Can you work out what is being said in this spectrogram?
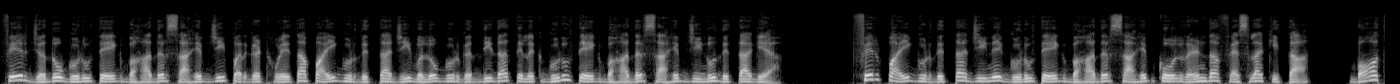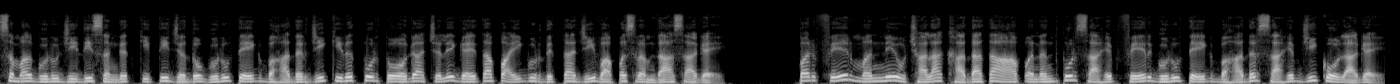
ਫਿਰ ਜਦੋਂ ਗੁਰੂ ਤੇਗ ਬਹਾਦਰ ਸਾਹਿਬ ਜੀ ਪ੍ਰਗਟ ਹੋਏ ਤਾਂ ਭਾਈ ਗੁਰਦਿੱਤਾ ਜੀ ਵੱਲੋਂ ਗੁਰਗੱਦੀ ਦਾ ਤਿਲਕ ਗੁਰੂ ਤੇਗ ਬਹਾਦਰ ਸਾਹਿਬ ਜੀ ਨੂੰ ਦਿੱਤਾ ਗਿਆ। ਫਿਰ ਭਾਈ ਗੁਰਦਿੱਤਾ ਜੀ ਨੇ ਗੁਰੂ ਤੇਗ ਬਹਾਦਰ ਸਾਹਿਬ ਕੋਲ ਰਹਿਣ ਦਾ ਫੈਸਲਾ ਕੀਤਾ। ਬਹੁਤ ਸਮਾਂ ਗੁਰੂ ਜੀ ਦੀ ਸੰਗਤ ਕੀਤੀ ਜਦੋਂ ਗੁਰੂ ਤੇਗ ਬਹਾਦਰ ਜੀ ਕੀਰਤਪੁਰ ਤੋਂ ਅਗਾ ਚਲੇ ਗਏ ਤਾਂ ਭਾਈ ਗੁਰਦਿੱਤਾ ਜੀ ਵਾਪਸ ਰਮਦਾਸ ਆ ਗਏ ਪਰ ਫੇਰ ਮਨ ਨੇ ਉਛਾਲਾ ਖਾਦਾ ਤਾਂ ਆਪ ਅਨੰਦਪੁਰ ਸਾਹਿਬ ਫੇਰ ਗੁਰੂ ਤੇਗ ਬਹਾਦਰ ਸਾਹਿਬ ਜੀ ਕੋਲ ਆ ਗਏ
